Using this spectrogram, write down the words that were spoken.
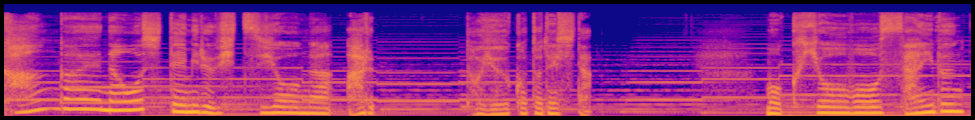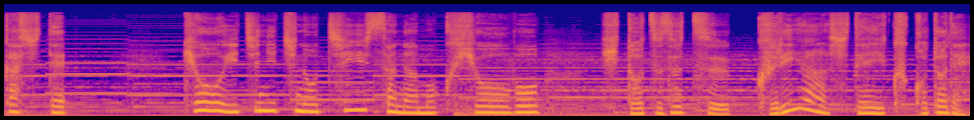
考え直してみる必要があるということでした。目標を細分化して今日一日の小さな目標を一つずつクリアしていくことで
